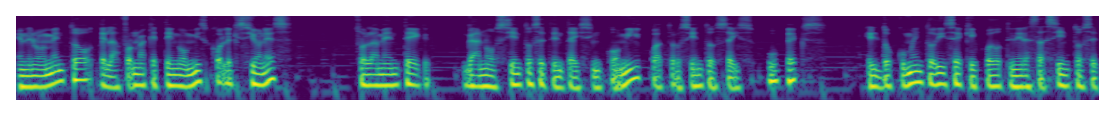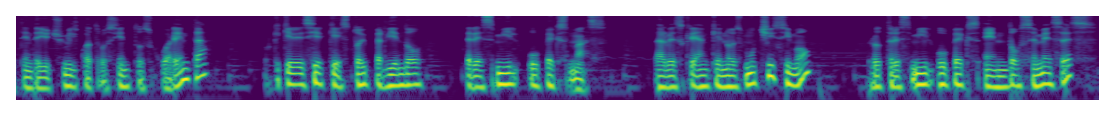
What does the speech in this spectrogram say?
en el momento de la forma que tengo mis colecciones, solamente gano 175.406 UPEX. El documento dice que puedo tener hasta 178.440, lo que quiere decir que estoy perdiendo 3.000 UPEX más. Tal vez crean que no es muchísimo, pero 3.000 UPEX en 12 meses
